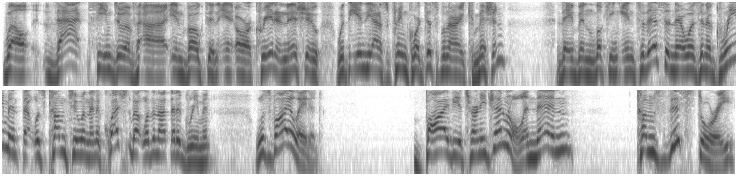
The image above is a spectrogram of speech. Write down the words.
Well, that seemed to have uh, invoked an, or created an issue with the Indiana Supreme Court Disciplinary Commission. They've been looking into this, and there was an agreement that was come to, and then a question about whether or not that agreement was violated by the Attorney General. And then comes this story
